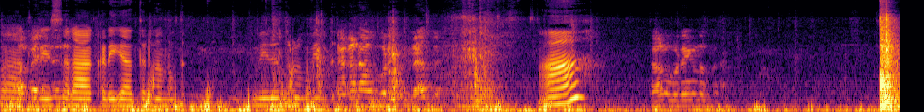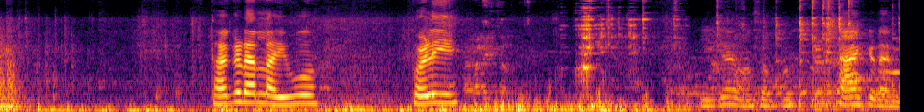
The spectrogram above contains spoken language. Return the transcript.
ಬಾಗ್ಲಿ ಸಲ ಆ ಕಡೆಗೆ ಆತ ನಮ್ದು. ಮೀನದ ರೂಮಿಂದ ಆ? ತಗಡಲ್ಲ ಇವು. ಹೊಳಿ ಈಗ ಒಂದು ಸ್ವಲ್ಪ ಚಹಾ ಬಿಸ್ಕೆಟ್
